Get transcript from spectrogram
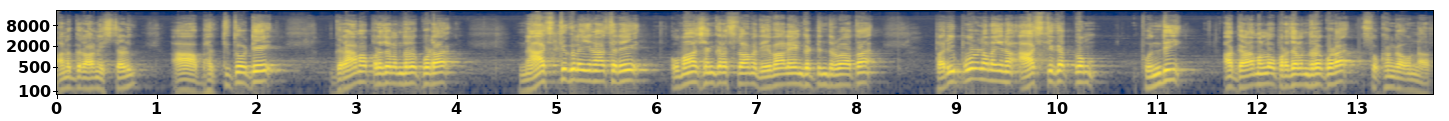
అనుగ్రహాన్ని ఇస్తాడు ఆ భక్తితోటే గ్రామ ప్రజలందరూ కూడా నాస్తికులైనా సరే ఉమాశంకర స్వామి దేవాలయం కట్టిన తర్వాత పరిపూర్ణమైన ఆస్తికత్వం పొంది ఆ గ్రామంలో ప్రజలందరూ కూడా సుఖంగా ఉన్నారు.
